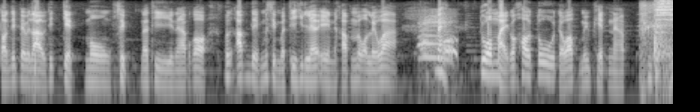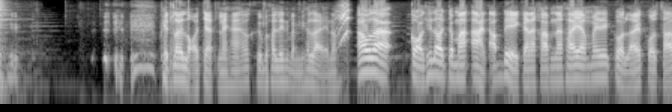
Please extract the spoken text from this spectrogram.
ตอนนี้เป็นเวลาอยู่ที่7โมง10 นาทีนะครับ ก็เพิ่งอัปเดตเมื่อ 10 นาทีที่แล้วเองนะครับ ไม่บอกเลยว่าแม่ตัวใหม่ก็เข้าตู้แต่ว่าผมไม่เพชรนะครับ เพชรลอยหล่อจัดเลยฮะก็คือไม่ค่อยเล่นแบบนี้เท่าไหร่เนาะเอาล่ะ ก่อนที่เราจะมาอ่านอัปเดตกันนะครับนะคะ ยังไม่ได้กดไลค์กดซับ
